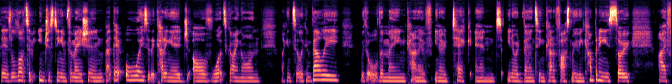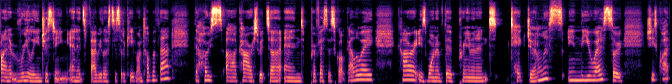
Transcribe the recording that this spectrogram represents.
There's lots of interesting information, but they're always at the cutting edge of what's going on, like in Silicon Valley, with all the main kind of, you know, tech and, you know, advancing kind of fast moving companies. So I find it really interesting and it's fabulous to sort of keep on top of that. The hosts are Kara Swisher and Professor Scott Galloway. Kara is one of the preeminent tech journalists in the US. So she's quite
